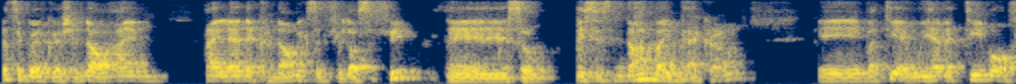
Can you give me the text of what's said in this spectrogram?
That's a great question. No, I'm I learned economics and philosophy, uh, so this is not my background. Uh, but yeah, we have a team of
